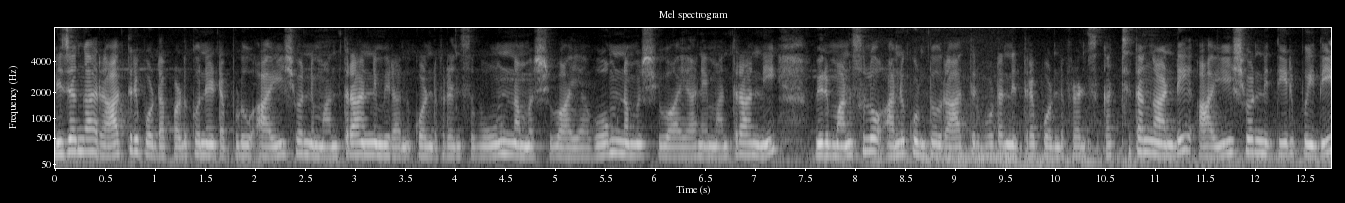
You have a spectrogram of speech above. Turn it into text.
నిజంగా రాత్రిపూట పడుకునేటప్పుడు ఆ ఈశ్వర్ని మంత్రాన్ని మీరు అనుకోండి ఫ్రెండ్స్ ఓం నమ శివాయ ఓం నమ శివాయ అనే మంత్రాన్ని మీరు మనసులో అను అనుకుంటూ రాత్రిపూట నిద్రపోండి ఫ్రెండ్స్. ఖచ్చితంగా అండి. ఆ ఈశ్వరుని తీర్పు ఇది.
